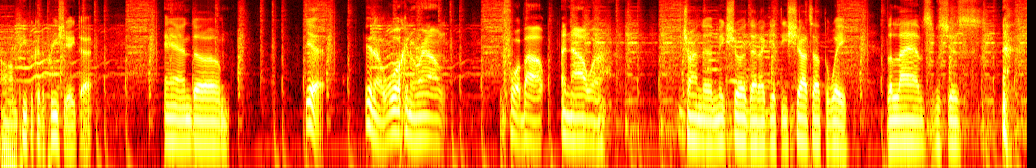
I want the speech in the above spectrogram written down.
Um, people could appreciate that. And um, yeah, you know, walking around for about an hour trying to make sure that I get these shots out the way. The lavs was just,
